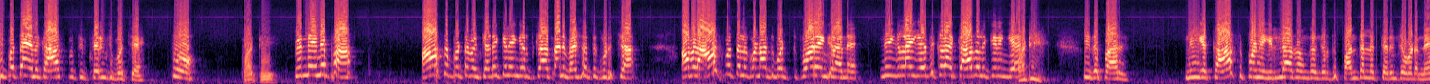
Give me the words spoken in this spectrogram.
இப்பதான் எனக்கு ஆஸ்பத்திரி தெரிஞ்சு போச்சே. போ. பாட்டி. பின்ன என்னப்பா? ஆசைப்பட்டவன் கிடைக்கலைங்கிறதுக்காக தான் விஷத்தை குடிச்சா. அவளை ஆஸ்பத்திரியில கொண்டாந்து போட்டு போறேங்கிறானே. நீங்களாம் எதுக்குலாம் காதலிக்கிறீங்க. இத பாரு. நீங்க காசு பணம் இல்லாதவங்கிறது பந்தல்ல தெரிஞ்ச உடனே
